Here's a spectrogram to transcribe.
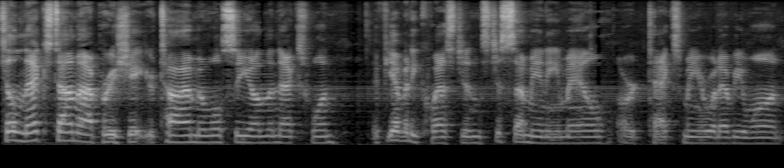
Till next time, I appreciate your time and we'll see you on the next one. If you have any questions, just send me an email or text me or whatever you want.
